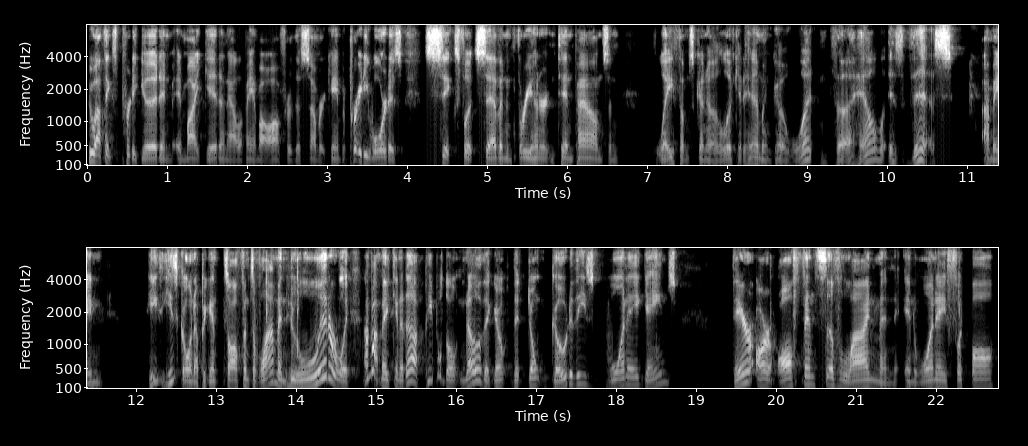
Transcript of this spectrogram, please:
who I think is pretty good and, and might get an Alabama offer this summer camp. But Brady Ward is six foot seven and 310 pounds, and Latham's going to look at him and go, "What the hell is this?" I mean he, he's going up against offensive linemen who literally, I'm not making it up. People don't know that go that don't go to these 1A games. There are offensive linemen in 1A football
